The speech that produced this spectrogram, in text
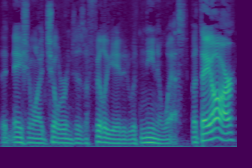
that Nationwide Children's is affiliated with Nina West, but they are.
